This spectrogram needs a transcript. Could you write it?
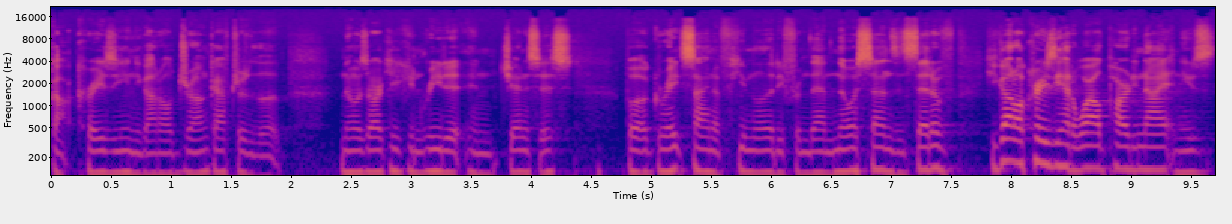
got crazy and he got all drunk after the Noah's Ark. You can read it in Genesis, but a great sign of humility from them. Noah's sons, instead of, he got all crazy, had a wild party night, and he was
